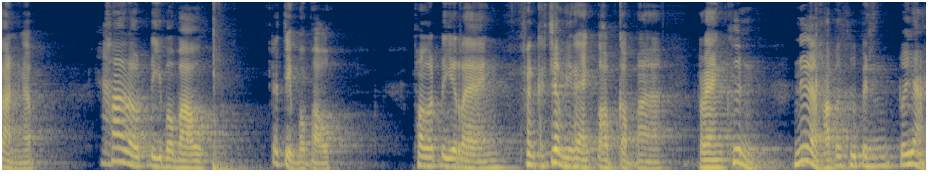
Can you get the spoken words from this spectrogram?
กันครับค่ะ ถ้าเราตีเบาๆก็เจ็บเบาๆพอเราตีแรง มันก็จะมีแรงตอบกลับมาแรงขึ้นเนี่ยครับก็คือเป็นตัวอย่าง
